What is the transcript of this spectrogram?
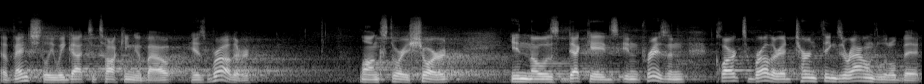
eventually we got to talking about his brother. Long story short, in those decades in prison, Clark's brother had turned things around a little bit.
